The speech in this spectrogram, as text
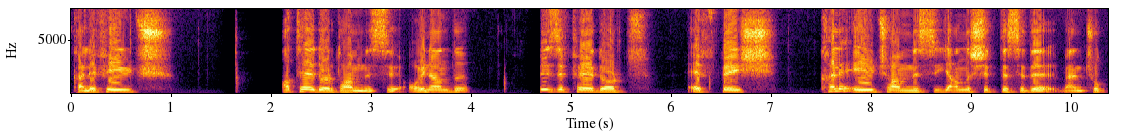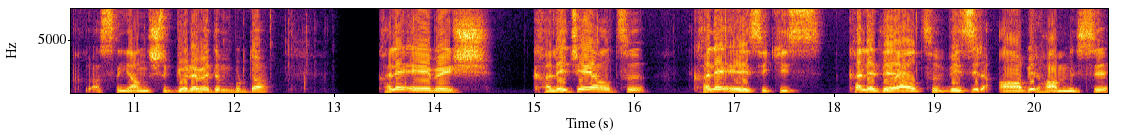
kale F3, at E4 hamlesi oynandı. Vezir F4, F5, Kale E3 hamlesi yanlışlık dese de ben çok aslında yanlışlık göremedim burada. Kale E5, kale C6, kale E8, kale D6, vezir A1 hamlesi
